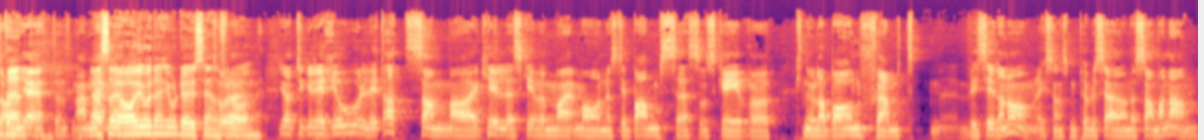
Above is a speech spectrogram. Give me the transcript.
tvärtom, den- getens. Nej, men- alltså men- ja, jo den gjorde jag ju sen för jag, jag tycker det är roligt att samma kille skriver ma- manus till Bamse som skriver knulla barnskämt vid sidan om liksom. Som publicerar under samma namn.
